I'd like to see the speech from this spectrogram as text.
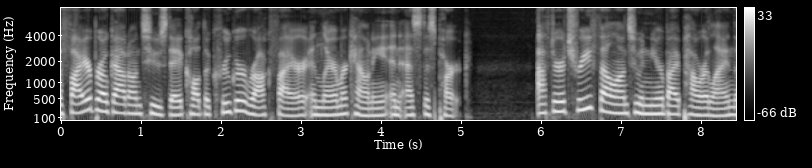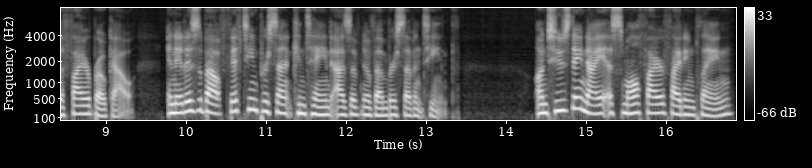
A fire broke out on Tuesday called the Kruger Rock Fire in Larimer County in Estes Park. After a tree fell onto a nearby power line, the fire broke out, and it is about 15% contained as of November 17th. On Tuesday night, a small firefighting plane,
